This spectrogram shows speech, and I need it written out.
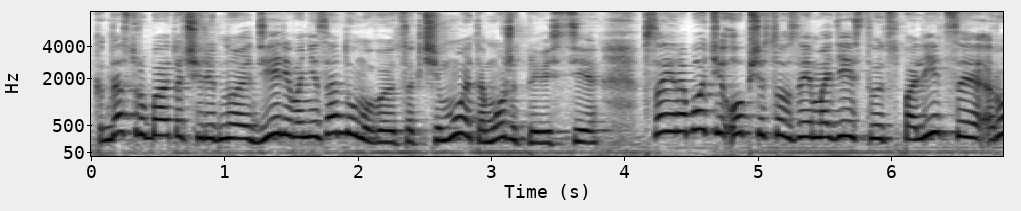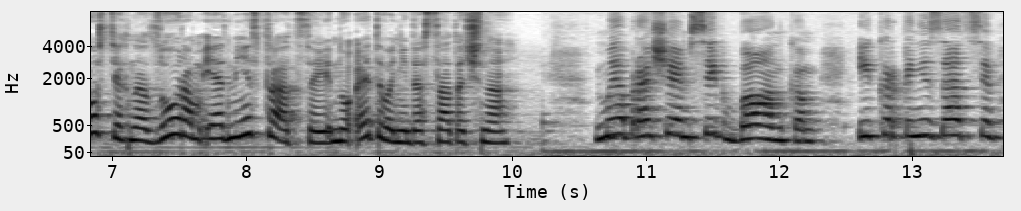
когда срубают очередное дерево, не задумываются, к чему это может привести. В своей работе общество взаимодействует с полицией, Ростехнадзором и администрацией организаций, но этого недостаточно. Мы обращаемся и к банкам, и к организациям,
